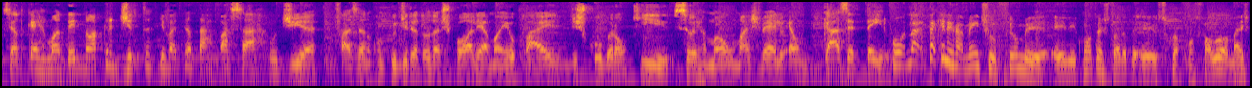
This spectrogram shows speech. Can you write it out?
sendo que a irmã dele não acredita e vai tentar passar o dia fazendo com que o diretor da escola e a mãe e o pai descubram que seu irmão mais velho é um gazeteiro. Bom, na, tecnicamente o filme ele conta a história, isso que o Afonso falou, mas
